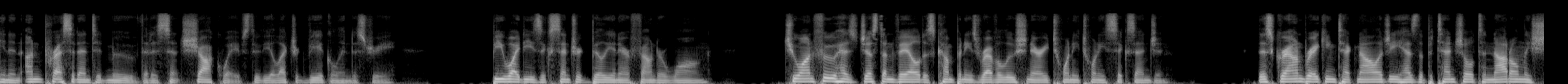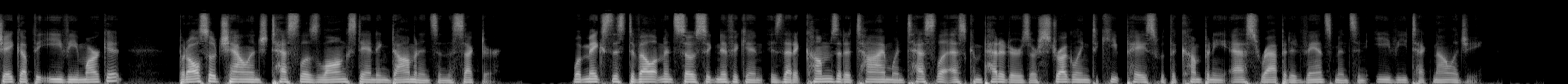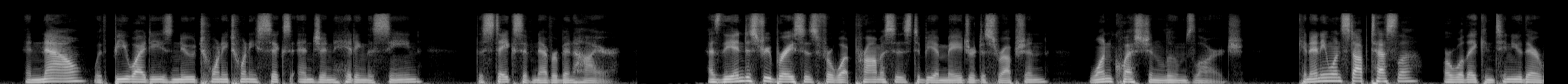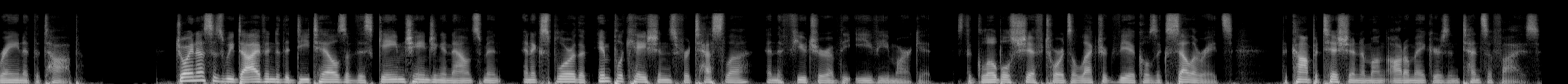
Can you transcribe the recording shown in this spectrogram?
in an unprecedented move that has sent shockwaves through the electric vehicle industry. BYD's eccentric billionaire founder Wang Chuanfu has just unveiled his company's revolutionary 2026 engine. This groundbreaking technology has the potential to not only shake up the EV market, but also challenge Tesla's long-standing dominance in the sector. What makes this development so significant is that it comes at a time when Tesla's competitors are struggling to keep pace with the company's rapid advancements in EV technology. And now, with BYD's new 2026 engine hitting the scene, the stakes have never been higher. As the industry braces for what promises to be a major disruption, one question looms large. Can anyone stop Tesla, or will they continue their reign at the top? Join us as we dive into the details of this game-changing announcement and explore the implications for Tesla and the future of the EV market. As the global shift towards electric vehicles accelerates, the competition among automakers intensifies.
